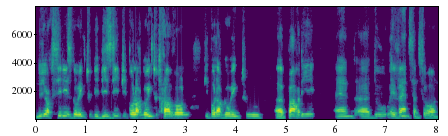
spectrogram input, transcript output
New York City is going to be busy. People are going to travel. People are going to uh, party and uh, do events and so on.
